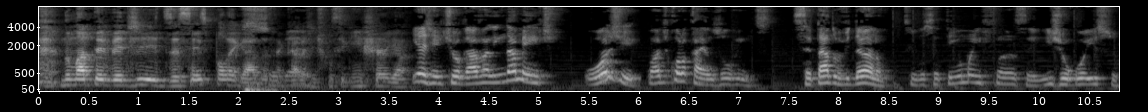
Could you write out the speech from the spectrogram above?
Numa TV de 16 polegadas, né, cara? A gente conseguia enxergar. e a gente jogava lindamente. Hoje, pode colocar aí os ouvintes. Você tá duvidando? Se você tem uma infância e jogou isso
